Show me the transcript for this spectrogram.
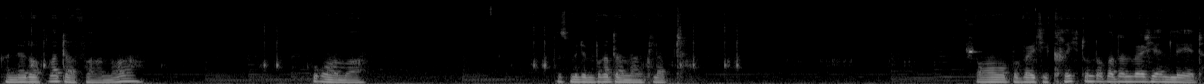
Kann der doch Bretter fahren, oder? Gucken wir mal. Was mit den Brettern dann klappt. Schauen wir mal, ob er welche kriegt und ob er dann welche entlädt.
